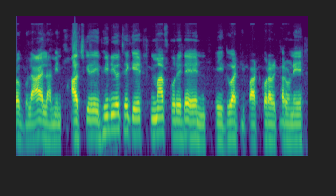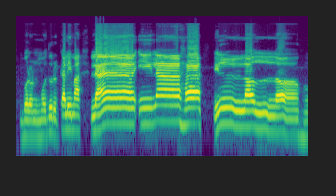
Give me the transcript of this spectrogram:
রব্বুল আলামিন আজকের এই ভিডিও থেকে মাফ করে দেন। এই দোয়াটি পাঠ করার কারণে বলুন, মধুর কালিমা, লা ইলাহা ইল্লাল্লাহু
